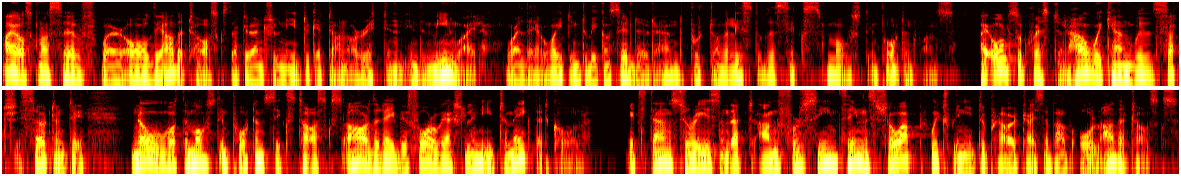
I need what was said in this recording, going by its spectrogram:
I ask myself where all the other tasks that eventually need to get done are written in the meanwhile, while they are waiting to be considered and put on the list of the six most important ones. I also question how we can, with such certainty, know what the most important six tasks are the day before we actually need to make that call. It stands to reason that unforeseen things show up which we need to prioritize above all other tasks.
